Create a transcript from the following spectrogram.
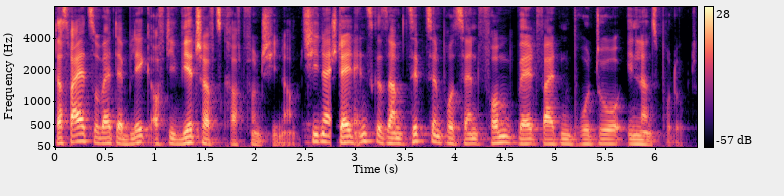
Das war jetzt soweit der Blick auf die Wirtschaftskraft von China. China stellt insgesamt 17 Prozent vom weltweiten Bruttoinlandsprodukt.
